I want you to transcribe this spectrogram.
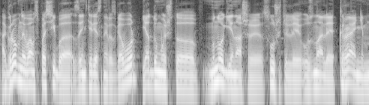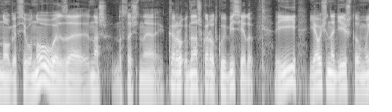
огромное вам спасибо за интересный разговор. Я думаю, что многие наши слушатели узнали крайне много всего нового за наш, достаточно, нашу короткую беседу. И я очень надеюсь, что мы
